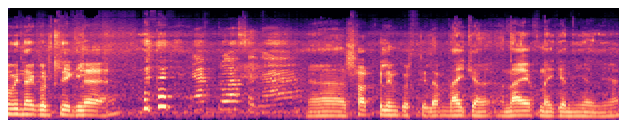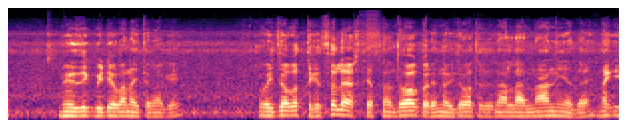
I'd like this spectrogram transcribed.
অভিনয় করছি এগুলো। শর্ট ফিল্ম করছিলাম নায়িকা নায়ক নায়িকা নিয়ে নিয়ে। মিউজিক ভিডিও বানাইতাম আগে। ওই জগৎ থেকে চলে আসছি আপনারা দোয়া করেন ওই জগতে যেন আল্লাহ না নিয়ে যায়। নাকি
